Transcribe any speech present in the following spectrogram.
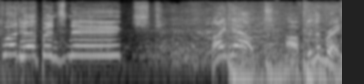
What happens next? Find out after the break.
